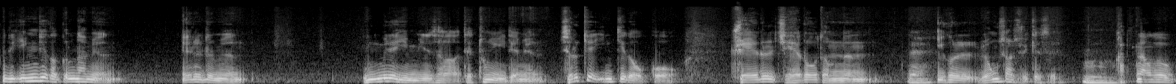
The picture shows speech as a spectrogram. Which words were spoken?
근데 임기가 끝나면 예를 들면 국민의힘 인사가 대통령이 되면 저렇게 인기도 없고 죄를 죄로 덮는 네. 이걸 용서할 수 있겠어요? 같은 당도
